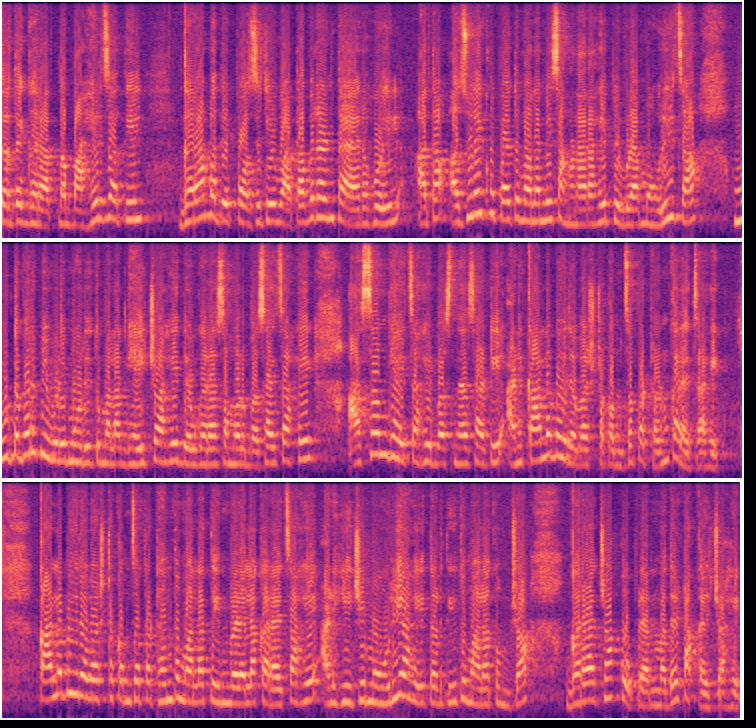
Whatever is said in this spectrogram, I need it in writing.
तर ते घरातनं बाहेर जातील. घरामध्ये पॉझिटिव्ह वातावरण तयार होईल. आता अजून एक उपाय तुम्हाला मी सांगणार आहे पिवळ्या मोहरीचा. मूठभर पिवळी मोहरी तुम्हाला घ्यायची आहे देवघरासमोर बसायचं आहे. आसन घ्यायचं आहे बसण्यासाठी आणि कालभैरवाष्टकमचं पठण करायचं आहे. कालभैरवाष्टकमचं पठण तुम्हाला तीन वेळेला करायचं आहे आणि ही जी मोहरी आहे तर ती तुम्हाला तुमच्या घराच्या कोपऱ्यांमध्ये टाकायची आहे.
